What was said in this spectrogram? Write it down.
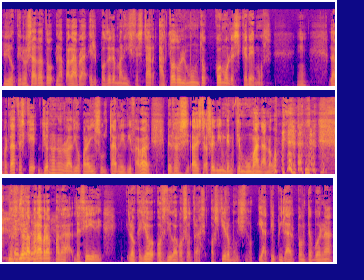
lo que nos ha dado la palabra, el poder manifestar a todo el mundo cómo les queremos. ¿Eh? La verdad es que yo no nos la dio para insultar ni difamar, pero esto es de invención humana, ¿no? nos dio la palabra para decir lo que yo os digo a vosotras. Os quiero mucho. Y a ti, Pilar, ponte buena.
